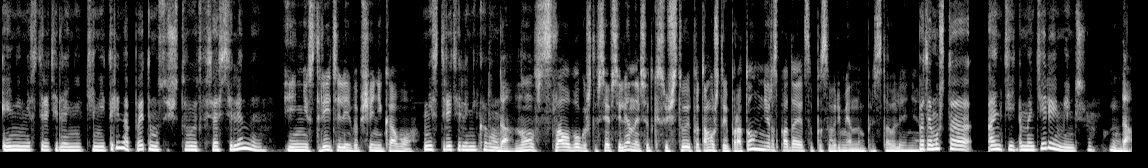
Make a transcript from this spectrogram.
и они не встретили антинейтрино, поэтому существует вся Вселенная. И не встретили вообще никого. Не встретили никого. Да, но слава богу, что вся Вселенная все-таки существует, потому что и протон не распадается по современным представлениям. Потому что антиматерии меньше. Да,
